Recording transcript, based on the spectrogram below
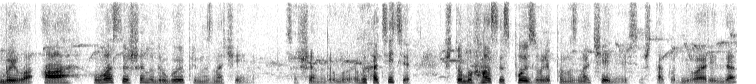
было. А у вас совершенно другое предназначение, совершенно другое. Вы хотите, чтобы вас использовали по назначению, если уж так вот говорить, да?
